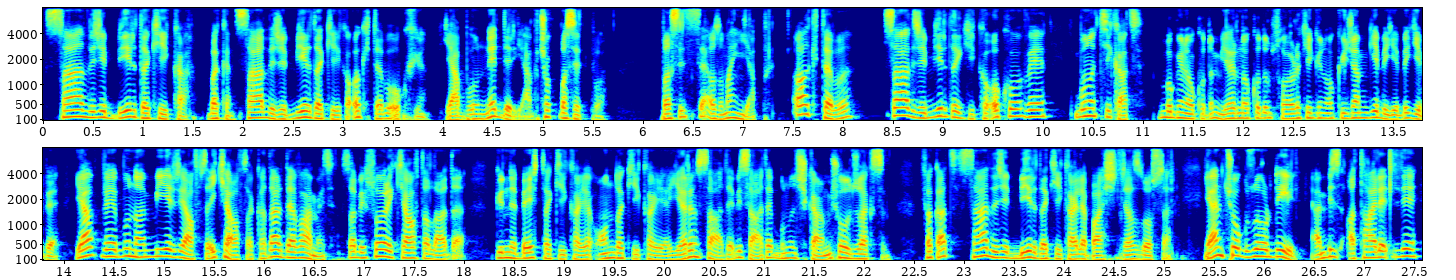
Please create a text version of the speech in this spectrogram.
sadece bir dakika. Bakın sadece bir dakika o kitabı okuyun. Ya bu nedir ya? Bu çok basit bu. Basitse o zaman yap. Al kitabı sadece bir dakika oku ve bunu tik at. Bugün okudum, yarın okudum, sonraki gün okuyacağım gibi gibi gibi. Yap ve buna bir hafta, iki hafta kadar devam et. Tabii sonraki haftalarda günde 5 dakikaya, 10 dakikaya, yarım saate, bir saate bunu çıkarmış olacaksın. Fakat sadece bir dakikayla başlayacağız dostlar. Yani çok zor değil. Yani biz ataletli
